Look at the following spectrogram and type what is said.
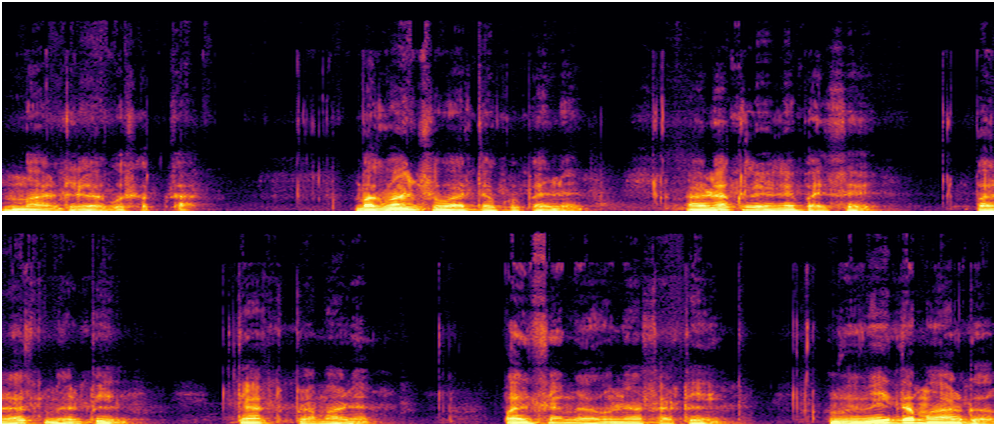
मार्गी लागू शकतात. भगवान शिवाच्या कृपेने अडकलेले पैसे परत मिळतील. त्याचप्रमाणे पैसे मिळवण्यासाठी विविध मार्ग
